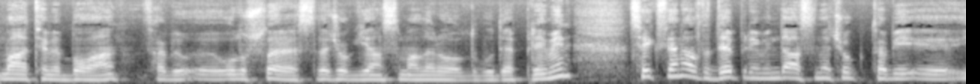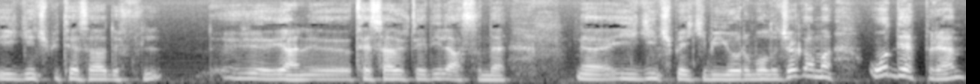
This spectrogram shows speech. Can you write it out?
mateme boğan tabi uluslararası da çok yansımaları oldu bu depremin. 86 depreminde aslında çok tabi ilginç bir tesadüf yani e, tesadüf de değil aslında e, ilginç belki bir yorum olacak ama o deprem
